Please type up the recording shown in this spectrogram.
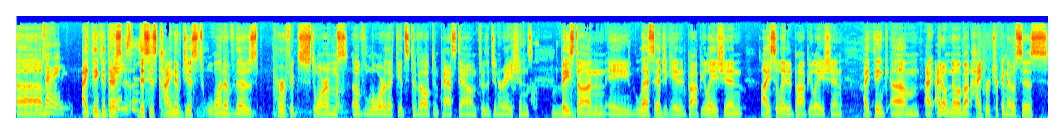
I'm um. I think that there's Racist. this is kind of just one of those perfect storms of lore that gets developed and passed down through the generations based on a less educated population, isolated population. I think um, I, I don't know about hypertrichinosis.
